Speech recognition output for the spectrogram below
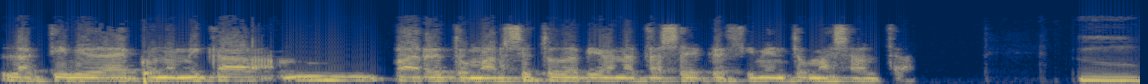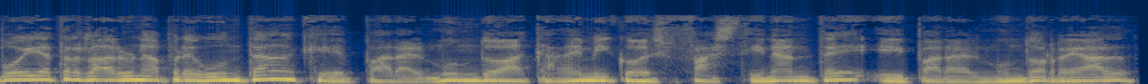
la actividad económica va a retomarse todavía a una tasa de crecimiento más alta. Voy a trasladar una pregunta que para el mundo académico es fascinante y para el mundo real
